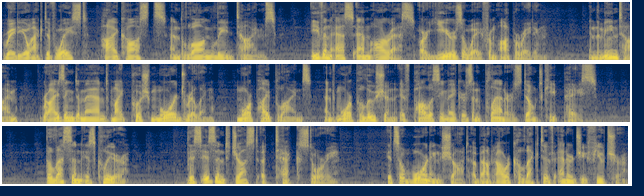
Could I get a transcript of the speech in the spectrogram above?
Radioactive waste, high costs, and long lead times. Even SMRs are years away from operating. In the meantime, rising demand might push more drilling, more pipelines, and more pollution if policymakers and planners don't keep pace. The lesson is clear. This isn't just a tech story. It's a warning shot about our collective energy future.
